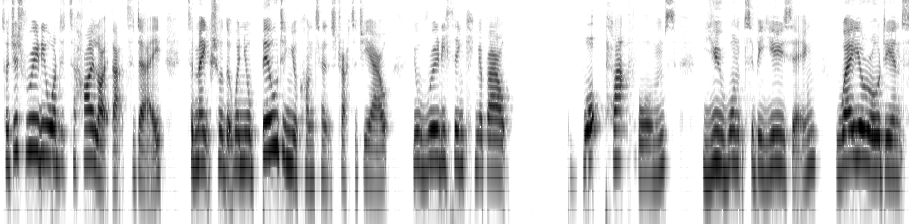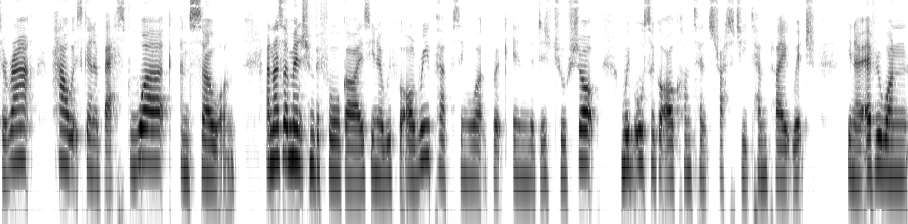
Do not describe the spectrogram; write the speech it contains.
So I just really wanted to highlight that today to make sure that when you're building your content strategy out, you're really thinking about what platforms you want to be using, where your audience are at, how it's going to best work, and so on. And as I mentioned before, guys, you know, we've got our repurposing workbook in the digital shop, and we've also got our content strategy template, which you know everyone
